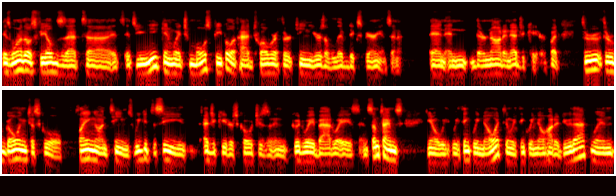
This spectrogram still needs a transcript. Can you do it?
is one of those fields that uh, it's it's unique in which most people have had 12 or 13 years of lived experience in it and and they're not an educator. But through through going to school playing on teams we get to see educators coaches in good way bad ways and sometimes you know we, we think we know it and we think we know how to do that when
